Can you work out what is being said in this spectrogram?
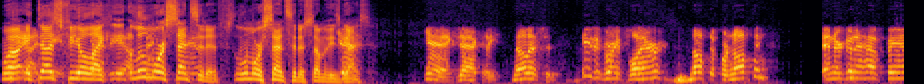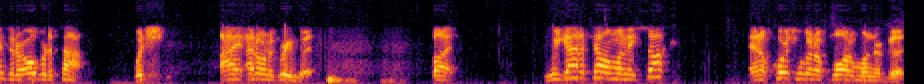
Well, it does feel yeah, like yeah, a little more man. sensitive, a little more sensitive. Some of these Yeah. guys. Yeah, exactly. Now listen, he's a great player, nothing for nothing, and they're going to have fans that are over the top, which I, I don't agree with. But we got to tell them when they suck, and of course we're going to applaud them when they're good.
